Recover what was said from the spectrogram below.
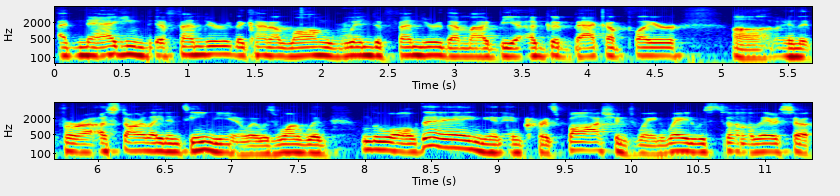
a nagging defender, the kind of long wind defender that might be a good backup player. Uh, and for a star laden team, you know, it was one with Luol Deng and, and Chris Bosh and Dwyane Wade was still there. So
